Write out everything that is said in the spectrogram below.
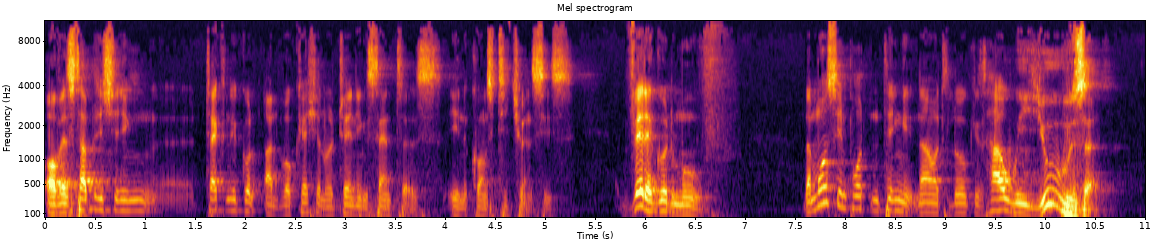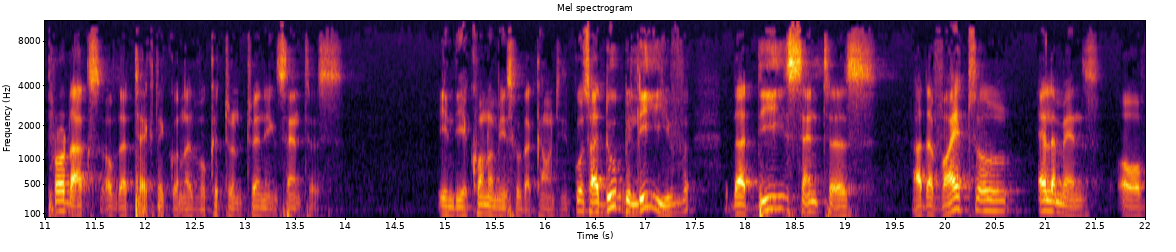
of establishing uh, technical and vocational training centers in constituencies. Very good move. The most important thing now to look is how we use products of the technical and vocational training centers in the economies of the county. Because I do believe that these centers are the vital elements of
